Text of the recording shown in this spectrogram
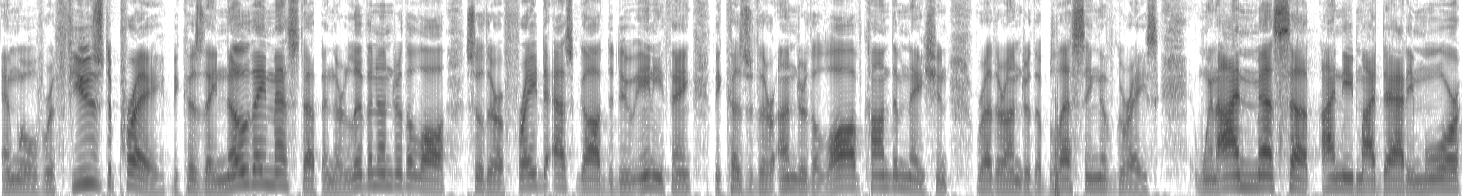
and will refuse to pray because they know they messed up and they're living under the law, so they're afraid to ask God to do anything because they're under the law of condemnation rather under the blessing of grace. When I mess up, I need my daddy more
